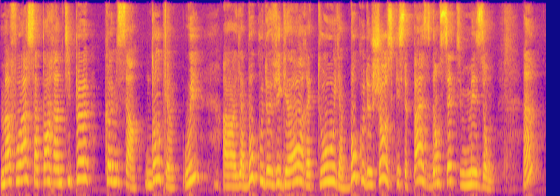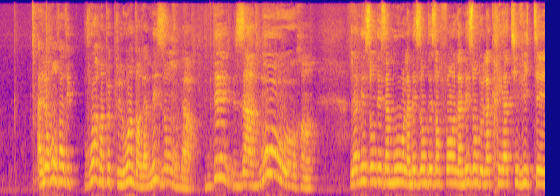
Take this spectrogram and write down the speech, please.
ma foi, ça part un petit peu comme ça. Donc, oui, euh, il y a beaucoup de vigueur et tout, il y a beaucoup de choses qui se passent dans cette maison. Hein? Alors, on va aller voir un peu plus loin dans la maison, là, des amours. La maison des amours, la maison des enfants, la maison de la créativité.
